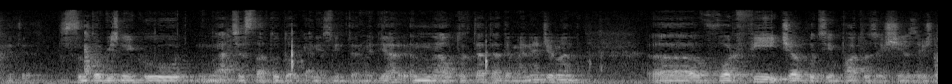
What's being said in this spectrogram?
sunt obișnuit cu acest statut de organism intermediar, în autoritatea de management Uh, vor fi cel puțin 40-50 de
